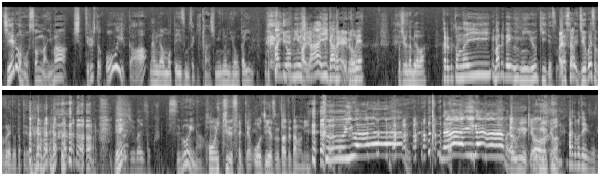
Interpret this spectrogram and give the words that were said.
ジェロもそんなん今知ってる人多いか？涙を持って出雲崎悲しみの日本海いいね。愛を見失い、岸壁の上。落ちる涙は、軽くともない、まるで海行きですよ。はいえそれ10倍速ぐらいで歌ってるよ。え？10倍速。すごいな。本気でさっきは OGS 歌ってたのに。悔いは、ないが海行きは、海行きは。あれとも全然悲し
